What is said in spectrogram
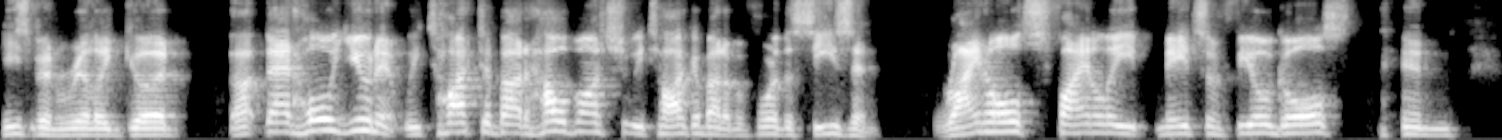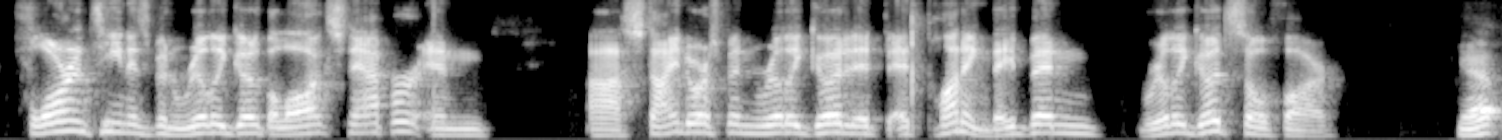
He's been really good. Uh, that whole unit, we talked about how much did we talk about it before the season? Reinholz finally made some field goals, and Florentine has been really good at the long snapper, and uh, Steindorf's been really good at, at punting. They've been really good so far. Yeah,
